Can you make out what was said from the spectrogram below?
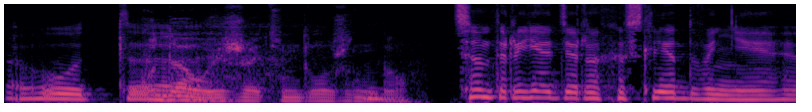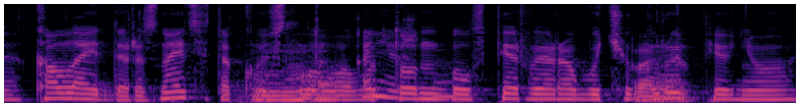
Вот. Э, Куда уезжать он должен был? Центр ядерных исследований Коллайдер, знаете такое mm-hmm. слово? Да, вот он был в первой рабочей Понятно. группе, у него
